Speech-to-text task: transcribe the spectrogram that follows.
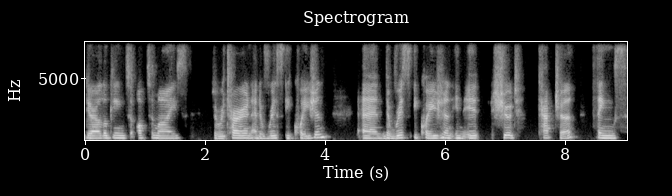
They are looking to optimize the return and the risk equation. And the risk equation in it should capture things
